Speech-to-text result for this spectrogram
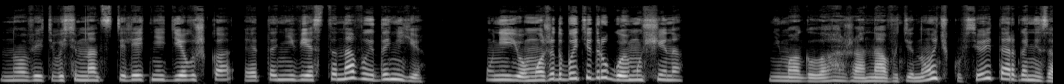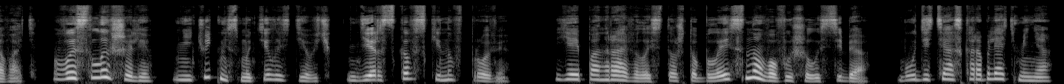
Но ведь восемнадцатилетняя девушка — это невеста на выданье. У нее может быть и другой мужчина. Не могла же она в одиночку все это организовать. «Вы слышали?» — ничуть не смутилась девочка, дерзко вскинув брови. Ей понравилось то, что Блейз снова вышел из себя. «Будете оскорблять меня,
